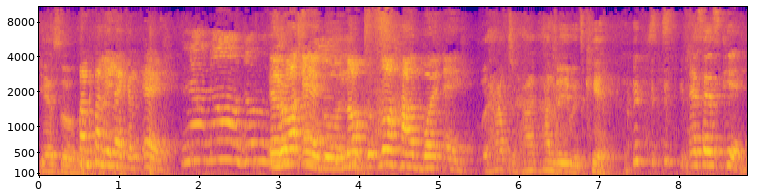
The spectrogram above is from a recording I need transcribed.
Yeah, so Pamper me like an egg. No, no, don't. A raw egg, oh, not not hard boiled egg. we have to ha- handle you with care. SSK.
